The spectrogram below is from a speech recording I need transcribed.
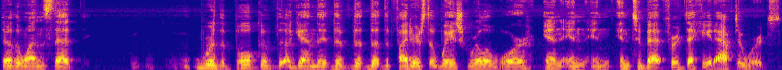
They're the ones that were the bulk of the, again the, the, the, the fighters that waged guerrilla war in, in, in, in Tibet for a decade afterwards.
